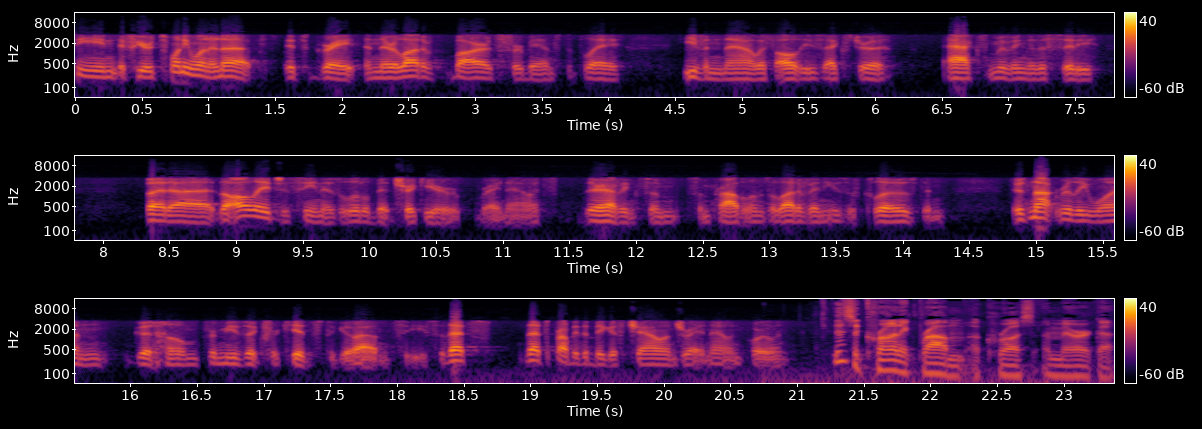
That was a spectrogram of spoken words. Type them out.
scene, if you're 21 and up, it's great, and there are a lot of bars for bands to play, even now with all these extra acts moving to the city. But uh, the all ages scene is a little bit trickier right now. It's they're having some some problems. A lot of venues have closed, and there's not really one good home for music for kids to go out and see. So that's that's probably the biggest challenge right now in Portland. This is a chronic problem across America.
